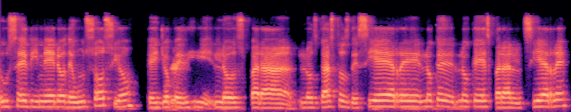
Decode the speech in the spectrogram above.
usé dinero de un socio que yo pedí los para los gastos de cierre, lo que, lo que es para el cierre,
